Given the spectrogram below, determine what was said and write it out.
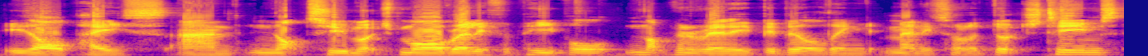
he's all pace and not too much more really for people. Not going to really be building many sort of Dutch teams.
